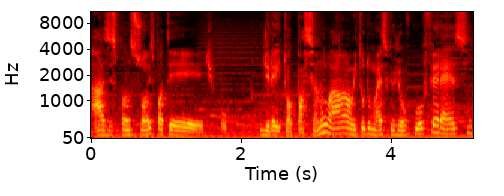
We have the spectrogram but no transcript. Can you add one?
as expansões para ter, tipo, direito ao passe anual e tudo mais que o jogo oferece.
